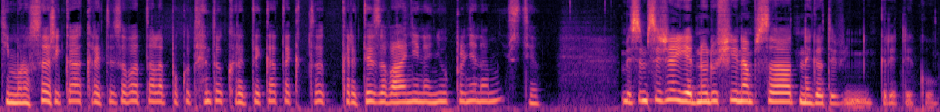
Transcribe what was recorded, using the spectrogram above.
Tím ono se říká kritizovat, ale pokud je to kritika, tak to kritizování není úplně na místě. Myslím si, že je jednodušší napsat negativní kritiku.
